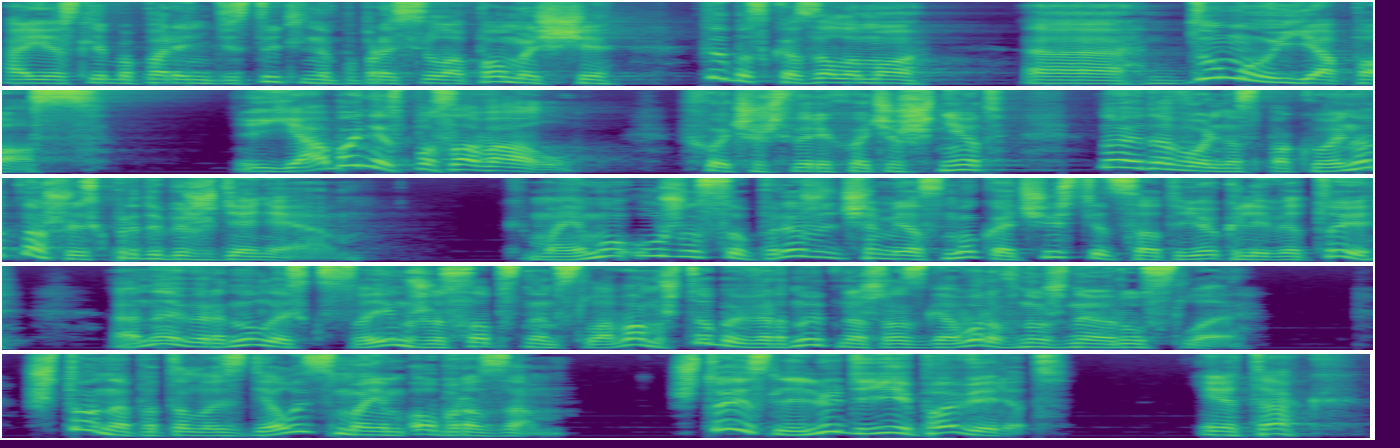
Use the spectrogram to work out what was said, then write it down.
А если бы парень действительно попросил о помощи, ты бы сказал ему «Э, думаю, я пас». «Я бы не спасовал!» Хочешь верь, хочешь нет, но я довольно спокойно отношусь к предубеждениям. К моему ужасу, прежде чем я смог очиститься от её клеветы, она вернулась к своим же собственным словам, чтобы вернуть наш разговор в нужное русло. Что она пыталась сделать с моим образом? Что если люди ей поверят? «Итак»,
